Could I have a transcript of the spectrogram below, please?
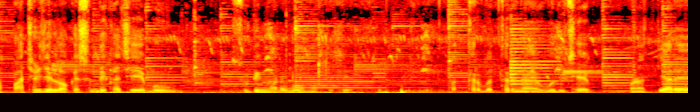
આ પાછળ જે લોકેશન દેખાય છે એ બહુ શૂટિંગ માટે બહુ મસ્ત છે. પથ્થર બથ્થર ને એવું બધું છે, પણ અત્યારે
